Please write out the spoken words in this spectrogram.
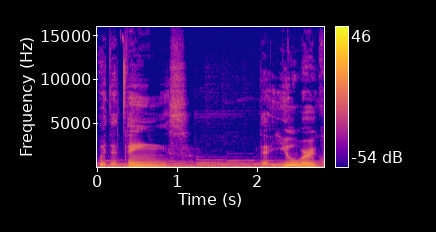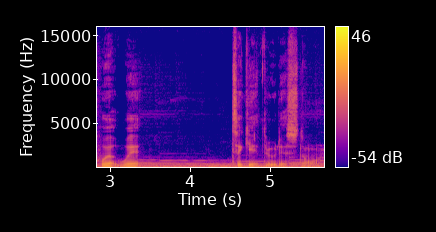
with the things that you were equipped with to get through this storm.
